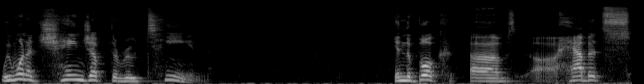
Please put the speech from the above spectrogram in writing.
We want to change up the routine. In the book um, uh, habits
